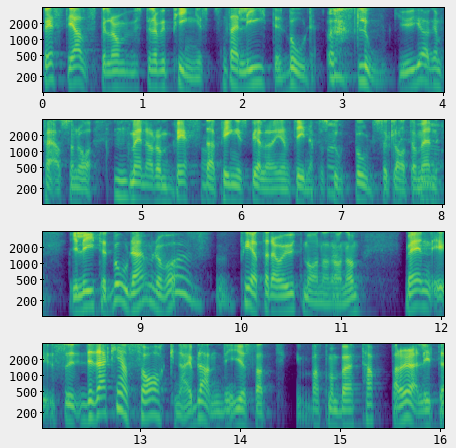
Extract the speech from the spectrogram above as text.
bäst i allt. Spelade, de- spelade vi pingis på sånt där litet bord. Slog ju Jörgen Persson då. Mm. Som en av de bästa pingisspelarna genom tiderna på stort bord såklart. Men i litet bord, nej, men då var Peter där och utmanade honom. Men eh, det där kan jag sakna ibland, just att, att man börjar tappa det där lite.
